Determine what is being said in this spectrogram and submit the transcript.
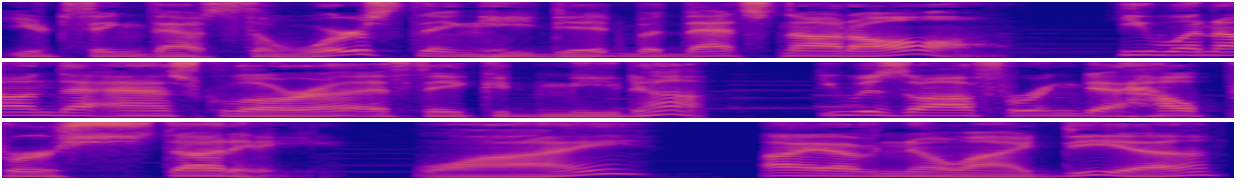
You'd think that's the worst thing he did, but that's not all. He went on to ask Laura if they could meet up. He was offering to help her study. Why? I have no idea,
